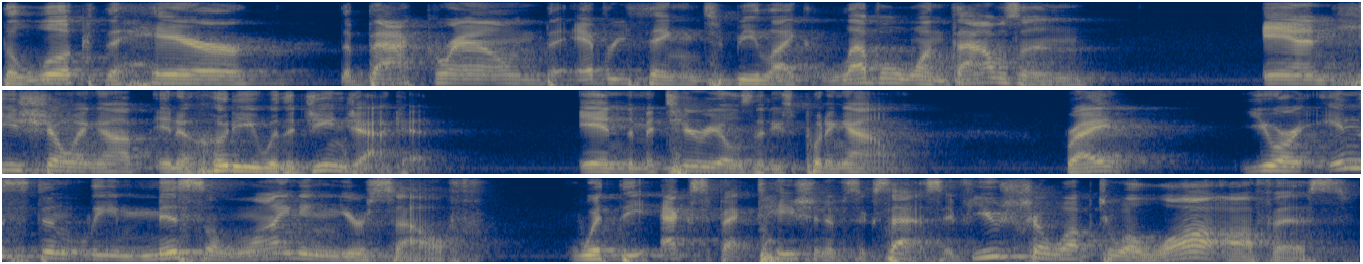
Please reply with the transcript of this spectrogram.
the look, the hair, the background, the everything to be like level 1000 and he's showing up in a hoodie with a jean jacket in the materials that he's putting out. Right? You are instantly misaligning yourself with the expectation of success. If you show up to a law office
